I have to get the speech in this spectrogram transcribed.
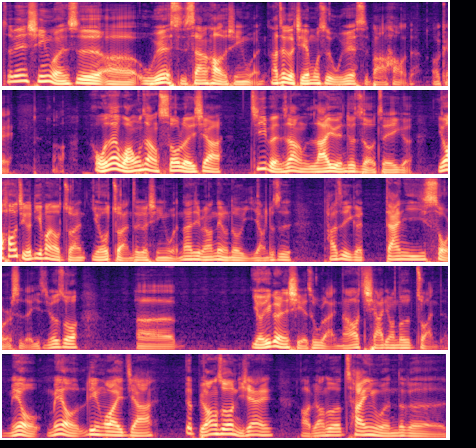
这篇新闻是呃五月十三号的新闻，那这个节目是五月十八号的。OK，好，我在网络上搜了一下，基本上来源就只有这一个，有好几个地方有转有转这个新闻，那基本上内容都一样，就是它是一个单一 source 的意思，就是说呃有一个人写出来，然后其他地方都是转的，没有没有另外一家，就比方说你现在啊，比方说蔡英文这个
